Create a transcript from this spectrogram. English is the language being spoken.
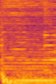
Bye.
